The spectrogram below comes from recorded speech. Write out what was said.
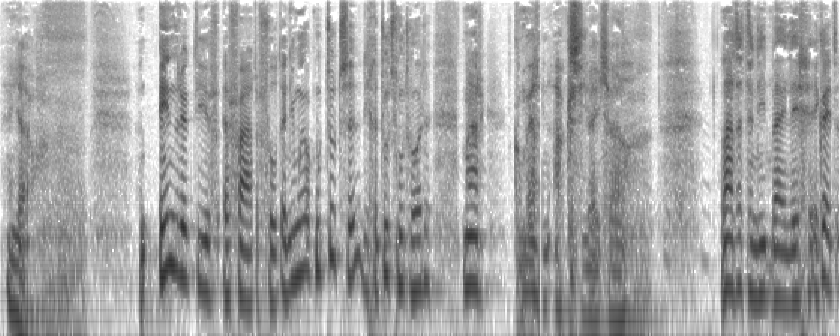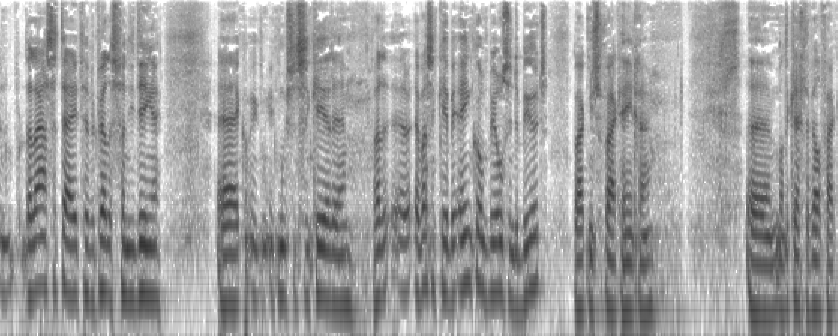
en jou. Een indruk die je ervaart of voelt. En die moet je ook moet toetsen, die getoetst moet worden. Maar kom wel in actie, weet je wel. Laat het er niet bij liggen. Ik weet, de laatste tijd heb ik wel eens van die dingen. Uh, ik, ik, moest eens een keer. Uh, er was een keer bijeenkomst bij ons in de buurt, waar ik niet zo vaak heen ga. Uh, want ik krijg er wel vaak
